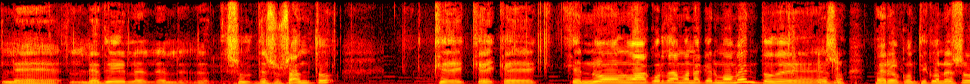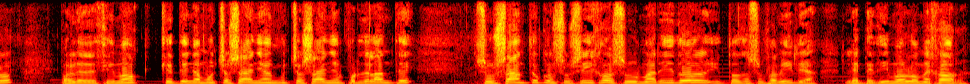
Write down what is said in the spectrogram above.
le, le doy le- su- de su santo que, que, que, que no nos acordamos en aquel momento de eso, pero contigo con eso pues le decimos que tenga muchos años, muchos años por delante su santo con sus hijos, su marido y toda su familia. Le pedimos lo mejor.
